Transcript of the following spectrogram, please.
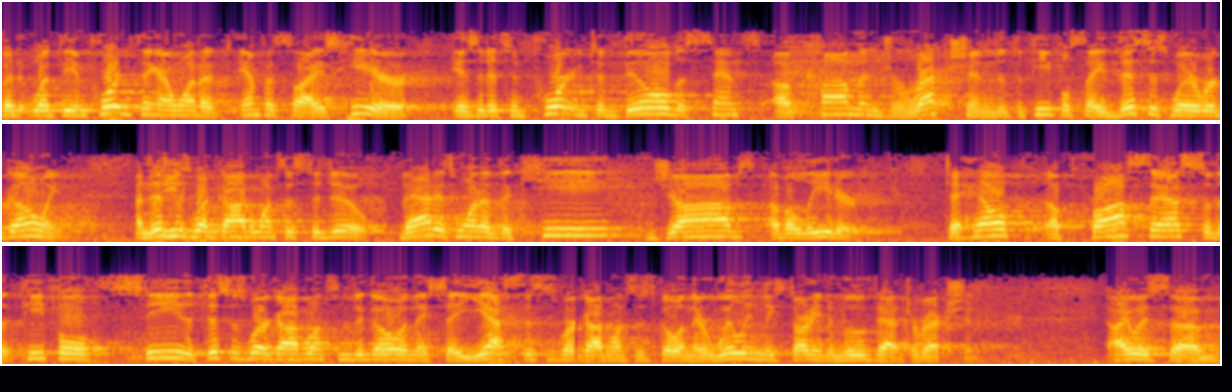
But what the important thing I want to emphasize here is that it's important to build a sense of common direction that the people say, this is where we're going. And this is what God wants us to do. That is one of the key jobs of a leader. To help a process so that people see that this is where God wants them to go and they say, yes, this is where God wants us to go and they're willingly starting to move that direction. I was, um,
